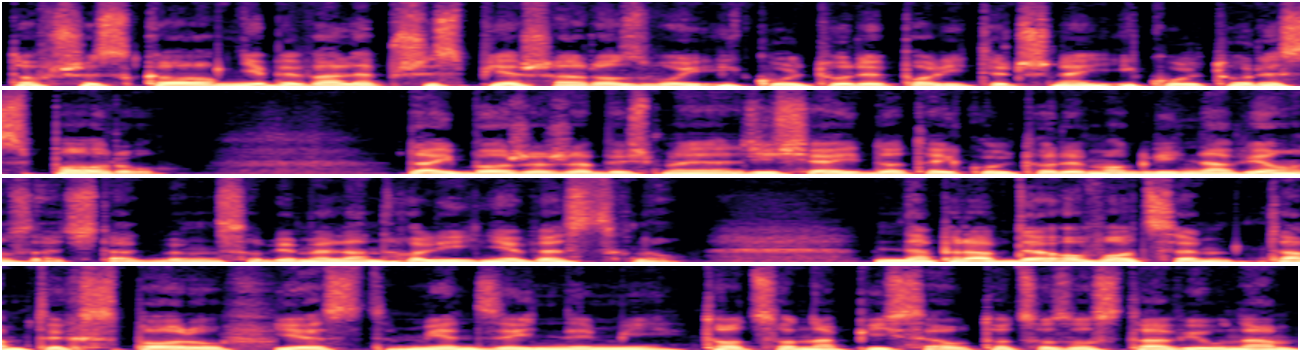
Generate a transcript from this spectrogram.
To wszystko niebywale przyspiesza rozwój i kultury politycznej i kultury sporu Daj Boże, żebyśmy dzisiaj do tej kultury mogli nawiązać, tak bym sobie melancholijnie westchnął. Naprawdę owocem tamtych sporów jest między innymi to, co napisał, to, co zostawił nam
